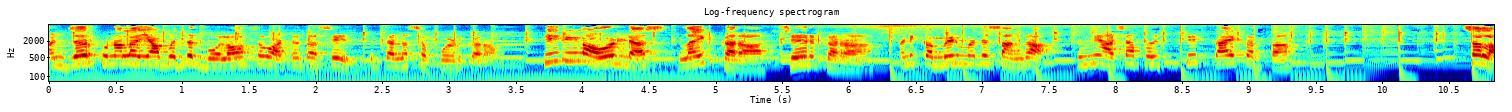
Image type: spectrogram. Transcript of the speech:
आणि जर कुणाला याबद्दल बोलावंसं वाटत असेल तर त्यांना सपोर्ट करा. ही रील आवडल्यास लाईक करा शेअर करा आणि कमेंटमध्ये सांगा तुम्ही अशा परिस्थितीत काय करता? चला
